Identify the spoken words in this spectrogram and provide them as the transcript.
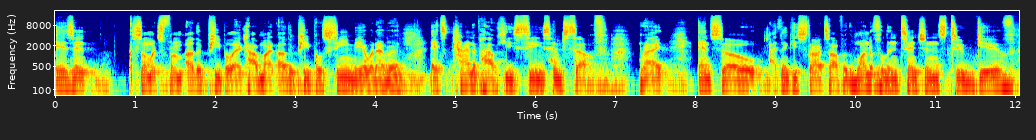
isn't so much from other people, like how might other people see me or whatever. It's kind of how he sees himself, right? And so I think he starts off with wonderful intentions to give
